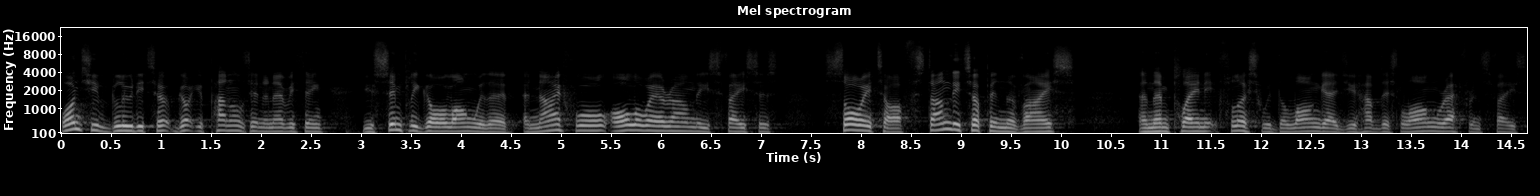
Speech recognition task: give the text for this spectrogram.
once you've glued it up, got your panels in and everything, you simply go along with a, a knife wall all the way around these faces, saw it off, stand it up in the vise, and then plane it flush with the long edge. You have this long reference face.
